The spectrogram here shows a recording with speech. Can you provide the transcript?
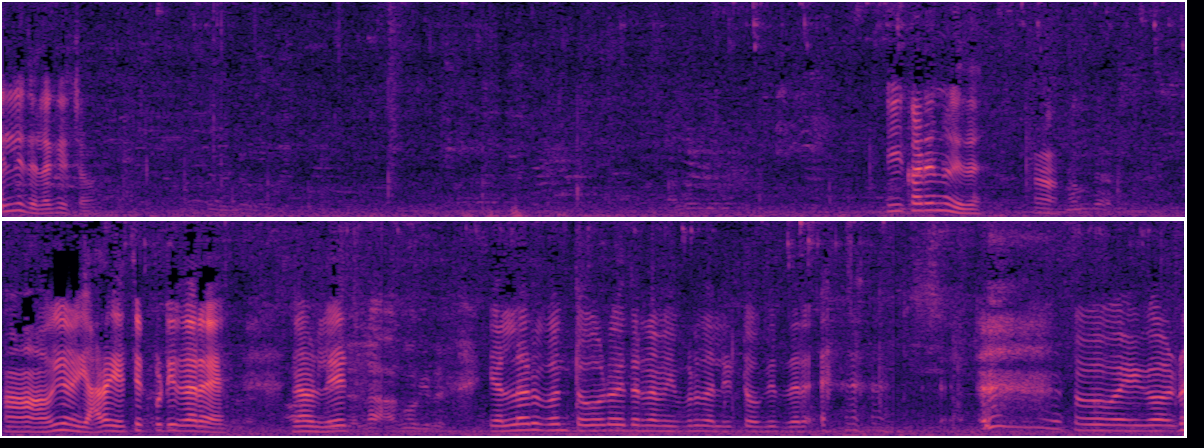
ಎಲ್ಲಿದೆ ಲಗೇಜು ಈ ಕಡೆನೂ ಇದೆ. ಹಾಂ. ಹಾಂ ಅಯ್ಯೋ ಯಾರೋ ಎತ್ತಿಟ್ಬಿಟ್ಟಿದ್ದಾರೆ. ನಾವು ಲೇಟ್ ಎಲ್ಲರೂ ಬಂದು ತಗೊಂಡು ನಮ್ಮ ನಮ್ಮ ಅಲ್ಲಿ ಇಟ್ಟು ಹೋಗಿದ್ದಾರೆ. ಓ ಮೈ ಗಾಡ್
